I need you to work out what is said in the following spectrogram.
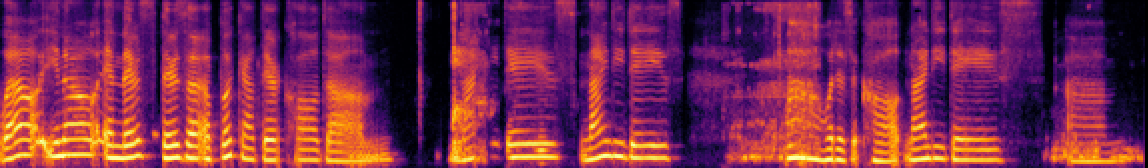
Well, you know, and there's there's a, a book out there called um 90 days, 90 days. Oh, what is it called? 90 days, um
